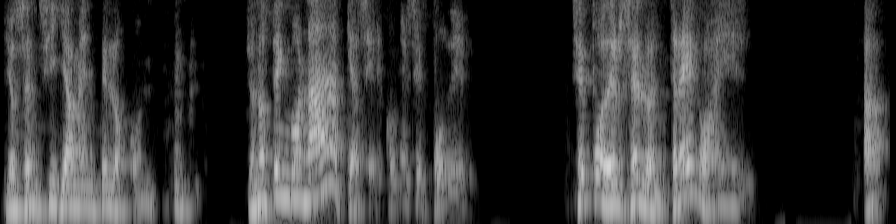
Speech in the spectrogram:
Yo sencillamente lo contemplo. Yo no tengo nada que hacer con ese poder. Ese poder se lo entrego a Él. ¿ya?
